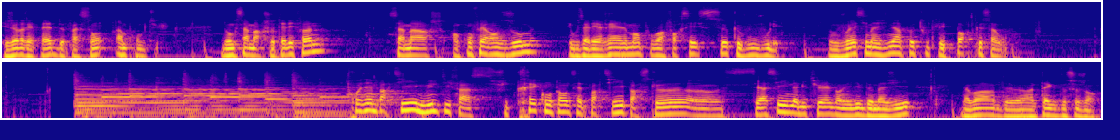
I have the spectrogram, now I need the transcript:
et je le répète, de façon impromptue. Donc ça marche au téléphone, ça marche en conférence Zoom, et vous allez réellement pouvoir forcer ce que vous voulez. Donc je vous laisse imaginer un peu toutes les portes que ça ouvre. Troisième partie, multiface. Je suis très content de cette partie parce que euh, c'est assez inhabituel dans les livres de magie d'avoir un texte de ce genre.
